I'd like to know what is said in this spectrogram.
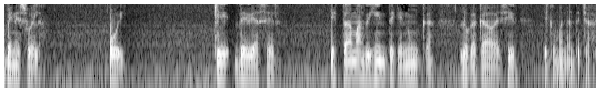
Venezuela, hoy, ¿qué debe hacer? Está más vigente que nunca lo que acaba de decir el comandante Chávez.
